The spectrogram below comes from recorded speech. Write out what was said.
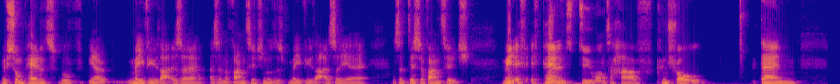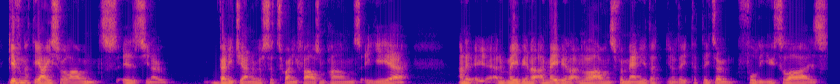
you know, some parents will you know may view that as a as an advantage, and others may view that as a uh, as a disadvantage. I mean, if if parents do want to have control, then given that the ISA allowance is you know very generous at twenty thousand pounds a year, and it, and maybe an, maybe an allowance for many that you know they they don't fully utilize,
